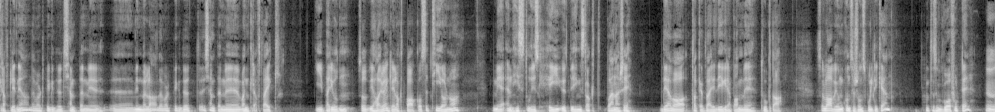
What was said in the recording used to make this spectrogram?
kraftlinjer, det ble bygd ut kjempemye eh, vindmøller, det ble bygd ut kjempemye vannkraftverk i perioden. Så vi har jo egentlig lagt bak oss et tiår nå med en historisk høy utbyggingstakt på energi. Det var takket være de grepene vi tok da. Så la vi om konsesjonspolitikken. At det skulle gå fortere. Mm.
